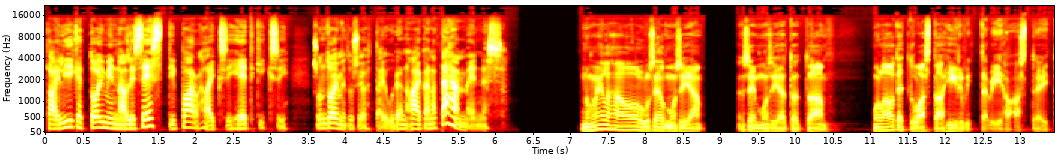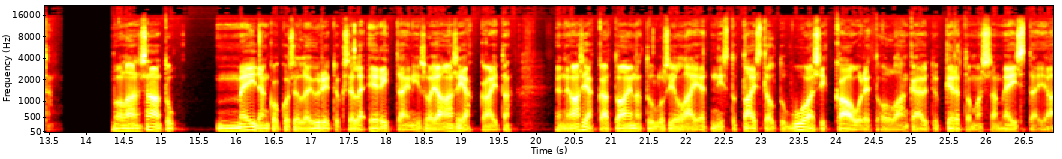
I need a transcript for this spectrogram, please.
tai liiketoiminnallisesti parhaiksi hetkiksi sun toimitusjohtajuuden aikana tähän mennessä? No meillähän on ollut semmoisia, semmosia, tota, me ollaan otettu vastaan hirvittäviä haasteita. Me ollaan saatu meidän kokoiselle yritykselle erittäin isoja asiakkaita. Ja ne asiakkaat on aina tullut sillä lailla, että niistä on taisteltu vuosikaudet, ollaan käyty kertomassa meistä ja,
